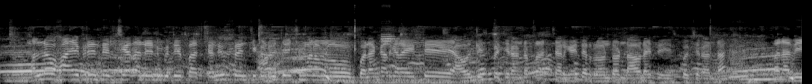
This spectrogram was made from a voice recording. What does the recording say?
హలో హాయ్ ఫ్రెండ్ తెలుసు కదా నేను గుర్తు పచ్చాను ఫ్రెండ్స్ ఇక్కడ వచ్చేసి మనం పొలంకాలకి అయితే ఆవులు తీసుకొచ్చారంట ప్రస్తుతానికి అయితే రెండు రెండు ఆవులు అయితే తీసుకొచ్చారంట. మరి అవి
